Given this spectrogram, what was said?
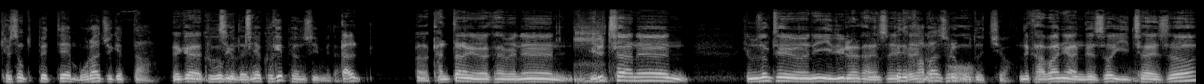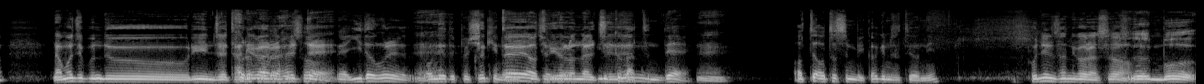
결선 투표 때 몰아주겠다. 그러니까 그거거든요. 그게 변수입니다. 깔, 어, 간단하게 요약하면은 1차는 김성태 의원이 1위를 할 가능성이 근데 가반수를 높고 못 얻죠. 근데 가반이 안 돼서 2차에서 나머지 분들이 이제 단일화를 할때 네, 2등을 네. 원내대표 시키는 그때 그 어떻게 흘러 날지는 것 같은데 예, 어떠, 어떻습니까 김성태 의원님? 본인 선거라서 그 뭐,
